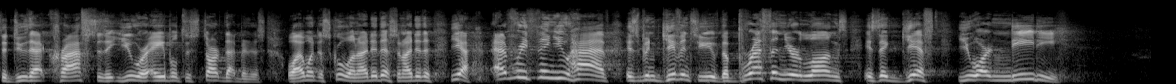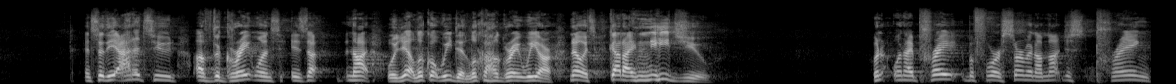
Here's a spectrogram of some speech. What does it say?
to do that craft so that you were able to start that business. Well, I went to school and I did this and I did this. Yeah, everything you have has been given to you. The breath in your lungs is a gift. You are needy. And so the attitude of the great ones is not, well, yeah, look what we did. Look how great we are. No, it's, God, I need you. When, when I pray before a sermon, I'm not just praying,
